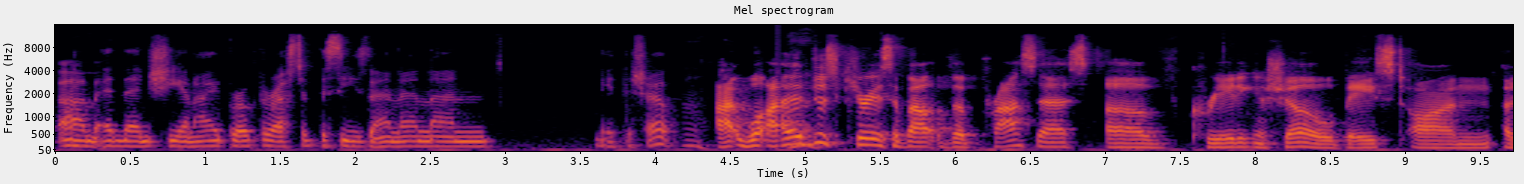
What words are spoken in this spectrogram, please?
Um, and then she and i broke the rest of the season and then made the show. I, well, I'm just curious about the process of creating a show based on a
